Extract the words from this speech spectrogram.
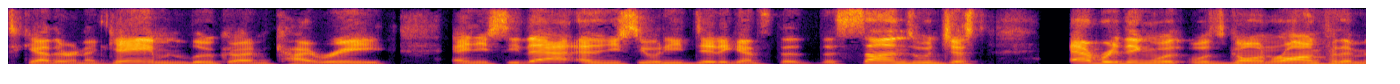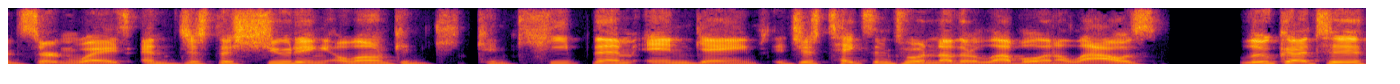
together in a game, Luka and Kyrie, and you see that, and then you see what he did against the the Suns when just everything was, was going wrong for them in certain ways, and just the shooting alone can can keep them in games. It just takes them to another level and allows Luka to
